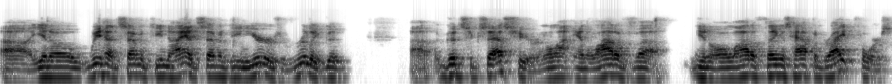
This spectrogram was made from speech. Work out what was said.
uh, you know we had 17 i had 17 years of really good uh, good success here and a lot and a lot of uh, you know a lot of things happened right for us.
